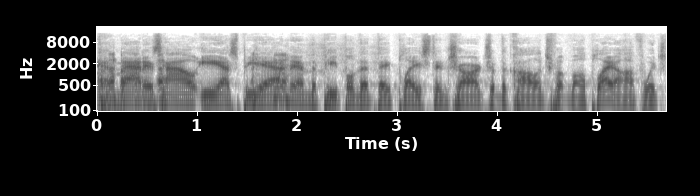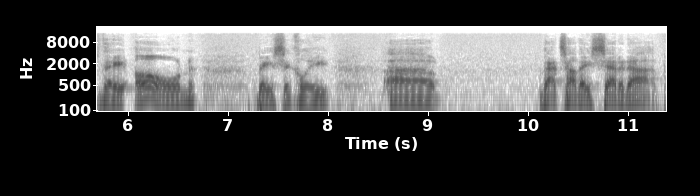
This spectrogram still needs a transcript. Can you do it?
and that is how ESPN and the people that they placed in charge of the college football playoff, which they own, basically, uh, that's how they set it up.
